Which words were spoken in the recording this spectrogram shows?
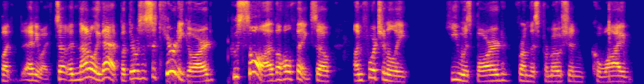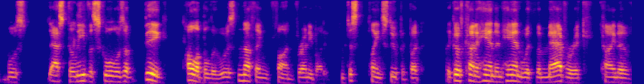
But anyway, so not only that, but there was a security guard who saw the whole thing. So unfortunately, he was barred from this promotion. Kawai was asked to leave the school. It was a big hullabaloo. It was nothing fun for anybody, just plain stupid. But it goes kind of hand in hand with the maverick kind of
